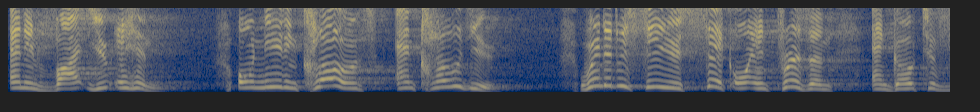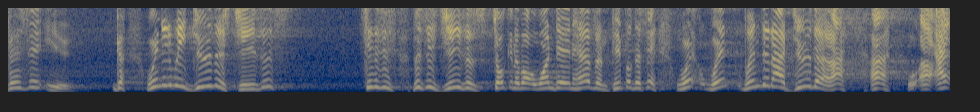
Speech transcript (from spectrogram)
and invite you in? Or needing clothes and clothe you? When did we see you sick or in prison and go to visit you? When did we do this, Jesus? See, this is, this is Jesus talking about one day in heaven. People are going to say, when, when, when did I do that? I, I, I,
